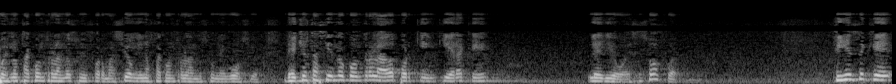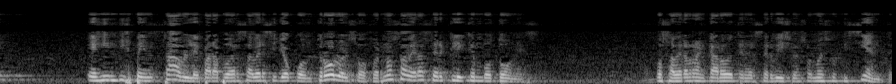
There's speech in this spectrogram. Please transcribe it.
pues no está controlando su información y no está controlando su negocio. De hecho, está siendo controlado por quien quiera que le dio ese software. Fíjense que es indispensable para poder saber si yo controlo el software, no saber hacer clic en botones o saber arrancar o detener servicio, eso no es suficiente.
